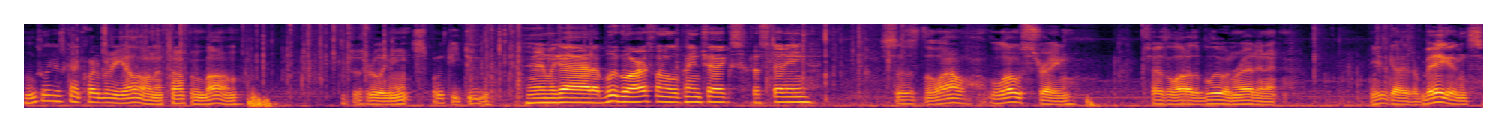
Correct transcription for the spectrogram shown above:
Looks like it's got quite a bit of yellow on the top and bottom, which is really neat. Spunky too. And we got a blue glass, fun little checks, just steady. This is the low, low strain, which has a lot of the blue and red in it. These guys are biggins.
